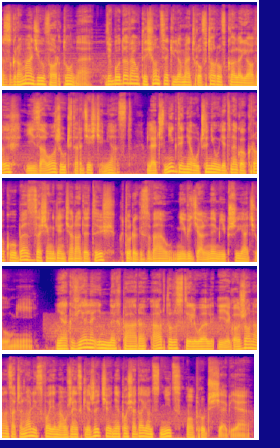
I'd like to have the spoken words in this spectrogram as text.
Zgromadził fortunę, wybudował tysiące kilometrów torów kolejowych i założył 40 miast, lecz nigdy nie uczynił jednego kroku bez zasięgnięcia rady tych, których zwał niewidzialnymi przyjaciółmi. Jak wiele innych par, Arthur Stilwell i jego żona zaczynali swoje małżeńskie życie nie posiadając nic oprócz siebie.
